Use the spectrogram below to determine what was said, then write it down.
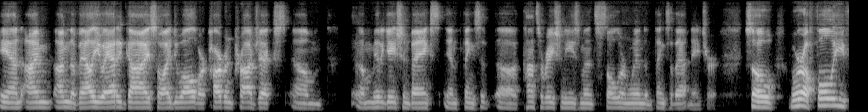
and I'm I'm the value added guy. So I do all of our carbon projects, um, uh, mitigation banks, and things, uh, conservation easements, solar and wind, and things of that nature. So we're a fully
